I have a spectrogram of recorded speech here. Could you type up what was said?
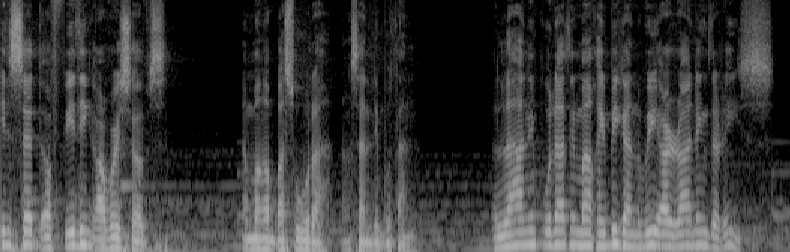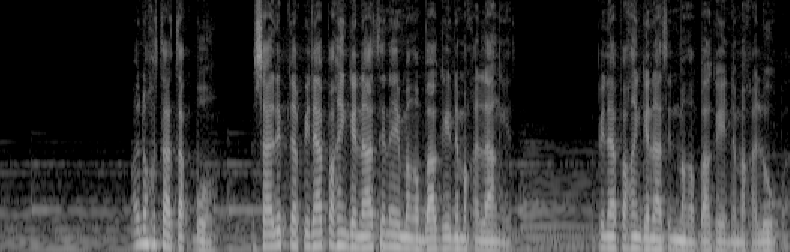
Instead of feeding ourselves ng mga basura ng sanlibutan. Alalahanin po natin mga kaibigan, we are running the race. Ano ka tatakbo? Sa halip na pinapakinggan natin ay mga bagay na makalangit. Pinapakinggan natin mga bagay na makalupa.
